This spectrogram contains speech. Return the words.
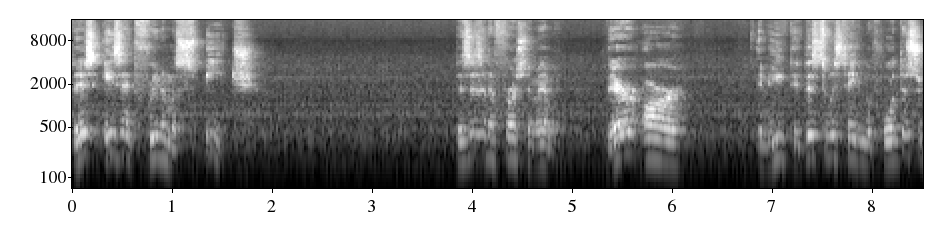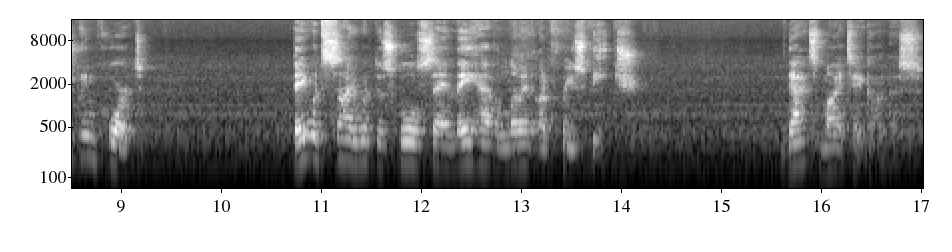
this isn't freedom of speech. This isn't a First Amendment. There are, and if this was taken before the Supreme Court, they would side with the schools saying they have a limit on free speech. That's my take on this.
